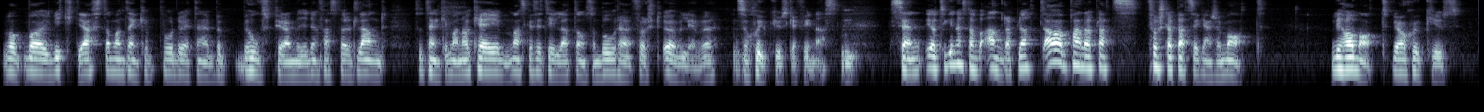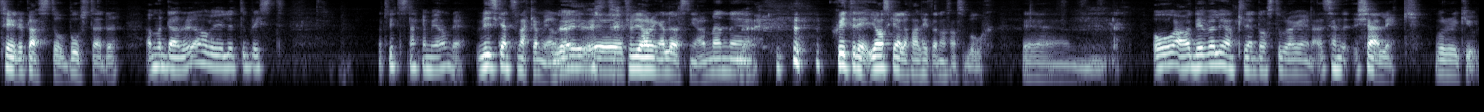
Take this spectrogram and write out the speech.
Vad, vad är viktigast? Om man tänker på du vet, den här be- behovspyramiden fast för ett land. Så tänker man okej, man ska se till att de som bor här först överlever. Så sjukhus ska finnas. Sen, jag tycker nästan på andra plats, ja på andra plats, första plats är kanske mat. Vi har mat, vi har sjukhus. Tredje plats då bostäder. Ja men där har vi ju lite brist. Att vi inte snackar mer om det. Vi ska inte snacka mer om Nej, det. det. eh, För vi har inga lösningar. Men eh, skit i det. Jag ska i alla fall hitta någonstans att bo. Ehm, och ja, det är väl egentligen de stora grejerna. Sen kärlek vore det kul.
